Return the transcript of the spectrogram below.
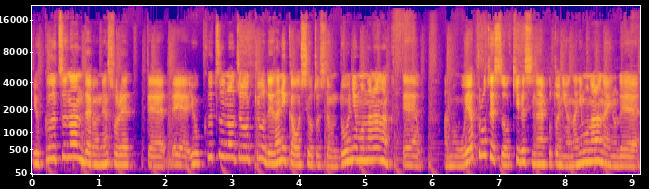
抑うつなんだよねそれって。で抑うつの状況で何かをしようとしてもどうにもならなくてあの親プロセスをキルしないことには何もならないので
